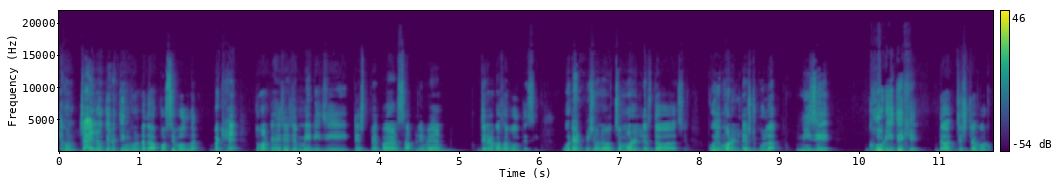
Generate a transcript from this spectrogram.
এখন চাইলেও তো এটা তিন ঘণ্টা দেওয়া পসিবল না বাট হ্যাঁ তোমার কাছে যে- মেডিজি টেস্ট পেপার সাপ্লিমেন্ট যেটার কথা বলতেছি, ওইটার পিছনে হচ্ছে মডেল টেস্ট দেওয়া আছে। ওই মডেল টেস্টগুলা নিজে ঘড়ি দেখে দেওয়ার চেষ্টা করো।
